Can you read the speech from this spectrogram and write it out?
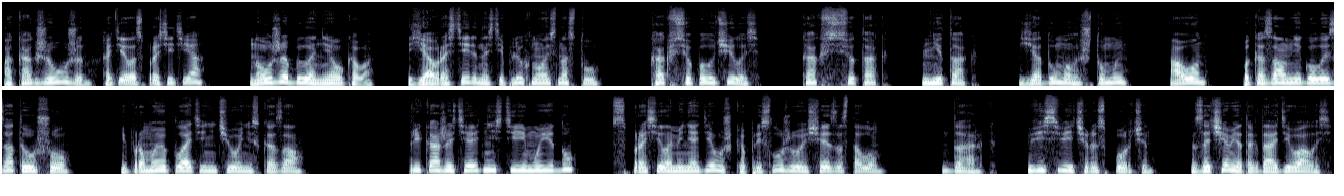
«А как же ужин?» – хотела спросить я, но уже было не у кого. Я в растерянности плюхнулась на стул. Как все получилось? Как все так? Не так. Я думала, что мы... А он показал мне голый зад и ушел. И про мое платье ничего не сказал. «Прикажете отнести ему еду?» Спросила меня девушка, прислуживающая за столом. «Дарк, весь вечер испорчен. Зачем я тогда одевалась?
